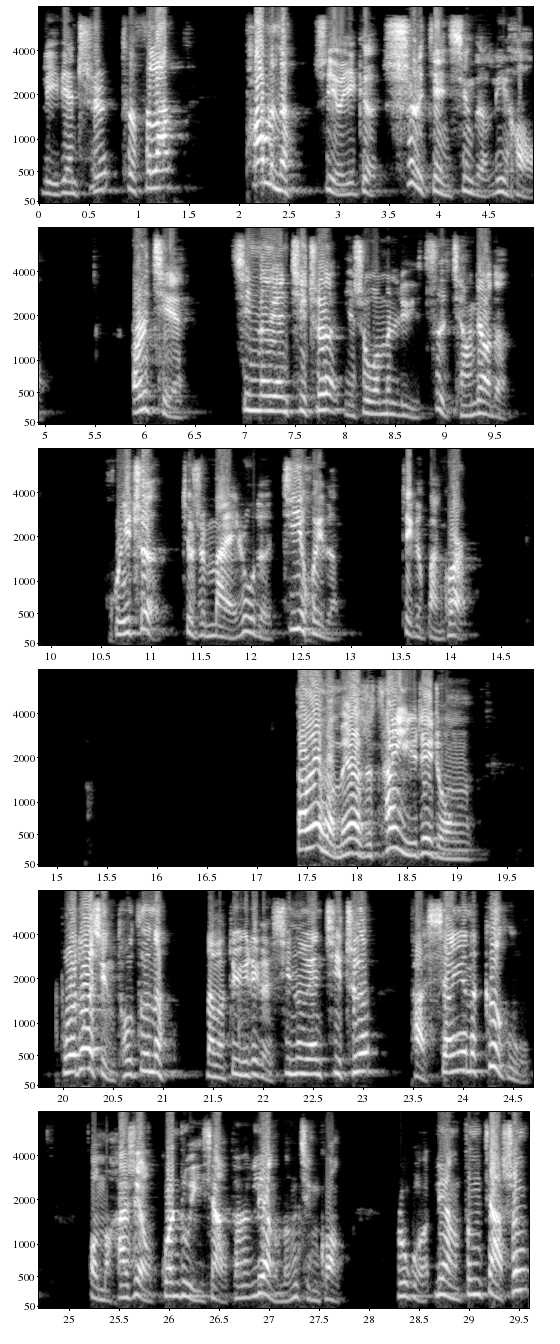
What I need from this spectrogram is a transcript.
锂电池、特斯拉，它们呢是有一个事件性的利好，而且新能源汽车也是我们屡次强调的，回撤就是买入的机会的这个板块。当然，我们要是参与这种波段性投资呢，那么对于这个新能源汽车，它相应的个股。我们还是要关注一下它的量能情况，如果量增价升，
